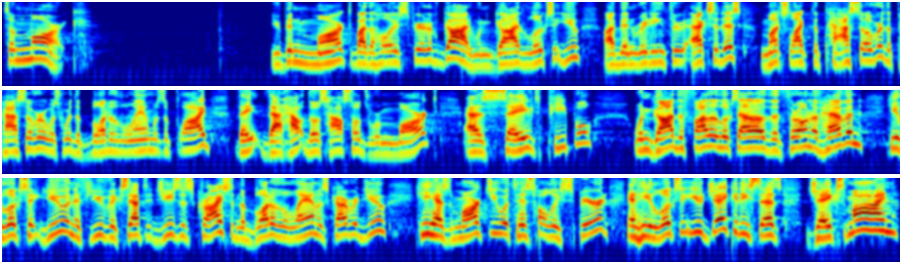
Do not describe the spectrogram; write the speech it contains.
It's a mark. You've been marked by the Holy Spirit of God. When God looks at you, I've been reading through Exodus, much like the Passover. The Passover was where the blood of the Lamb was applied. They, that, those households were marked as saved people. When God the Father looks out of the throne of heaven, He looks at you, and if you've accepted Jesus Christ and the blood of the Lamb has covered you, He has marked you with His Holy Spirit, and He looks at you, Jake, and He says, Jake's mine.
